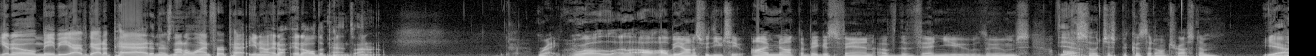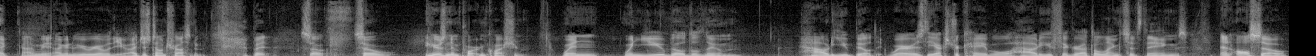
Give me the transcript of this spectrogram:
you know maybe i've got a pad and there's not a line for a pad you know it, it all depends i don't know right. Well, I'll, I'll be honest with you too. I'm not the biggest fan of the venue looms. Yeah. Also, just because I don't trust them. Yeah Like I'm gonna, I'm gonna be real with you. I just don't trust him. But so so here's an important question. When when you build a loom, how do you build it? Where is the extra cable? How do you figure out the lengths of things? And also,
